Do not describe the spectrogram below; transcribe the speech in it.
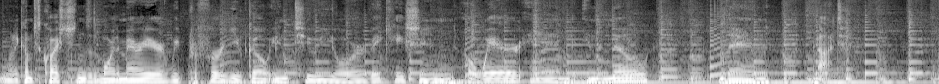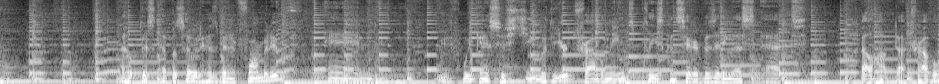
when it comes to questions, the more the merrier. We'd prefer you go into your vacation aware and in the know than not. I hope this episode has been informative, and we can assist you with your travel needs, please consider visiting us at bellhop.travel.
